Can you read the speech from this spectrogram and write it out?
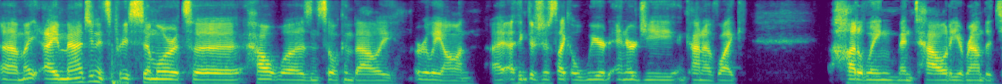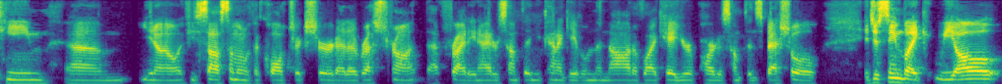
Um, I, I, imagine it's pretty similar to how it was in Silicon Valley early on. I, I, think there's just like a weird energy and kind of like huddling mentality around the team. Um, you know, if you saw someone with a Qualtrics shirt at a restaurant that Friday night or something, you kind of gave them the nod of like, "Hey, you're a part of something special." It just seemed like we all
